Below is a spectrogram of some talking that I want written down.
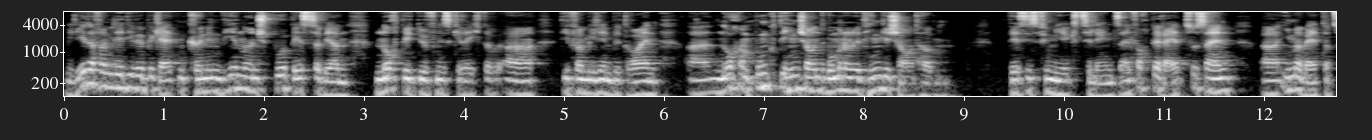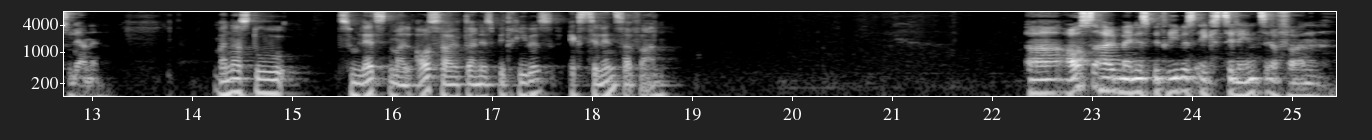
Mit jeder Familie, die wir begleiten, können wir noch eine Spur besser werden, noch bedürfnisgerechter äh, die Familien betreuen, äh, noch an Punkte hinschauen, wo wir noch nicht hingeschaut haben. Das ist für mich Exzellenz. Einfach bereit zu sein, äh, immer weiter zu lernen. Wann hast du zum letzten Mal außerhalb deines Betriebes Exzellenz erfahren? Äh, außerhalb meines Betriebes Exzellenz erfahren.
